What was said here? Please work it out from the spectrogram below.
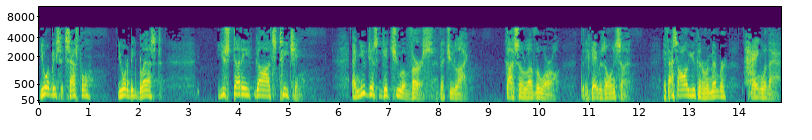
You want to be successful? You want to be blessed? You study God's teaching and you just get you a verse that you like. God so loved the world that he gave his only son. If that's all you can remember, hang with that.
